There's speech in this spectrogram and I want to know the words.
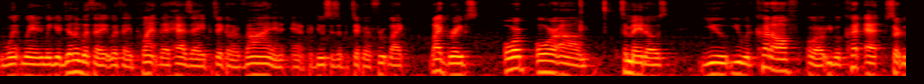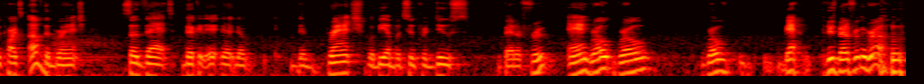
when when you're dealing with a with a plant that has a particular vine and, and produces a particular fruit like like grapes or or um, tomatoes, you you would cut off or you would cut at certain parts of the branch so that the, the, the branch would be able to produce better fruit and grow grow grow yeah produce better fruit and grow.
